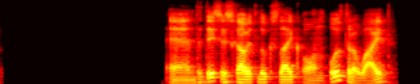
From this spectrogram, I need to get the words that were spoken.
And this is how it looks like on ultra wide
